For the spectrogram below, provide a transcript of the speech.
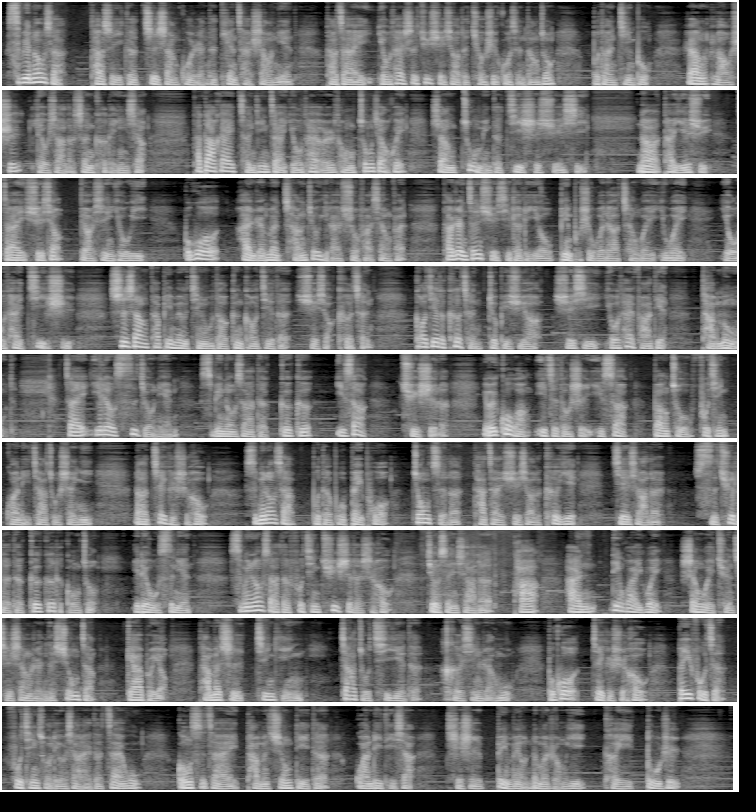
斯宾诺莎。他是一个智商过人的天才少年，他在犹太社区学校的求学过程当中不断进步，让老师留下了深刻的印象。他大概曾经在犹太儿童宗教会向著名的祭师学习，那他也许在学校表现优异，不过和人们长久以来说法相反，他认真学习的理由并不是为了要成为一位犹太祭司。事实上，他并没有进入到更高阶的学校课程。高阶的课程就必须要学习犹太法典 Talmud。在一六四九年，斯宾诺莎的哥哥伊萨克去世了。由于过往一直都是伊萨克帮助父亲管理家族生意，那这个时候，斯宾诺莎不得不被迫终止了他在学校的课业，接下了死去了的哥哥的工作。一六五四年。斯宾诺莎的父亲去世的时候，就剩下了他和另外一位身为全职商人的兄长 Gabriel，他们是经营家族企业的核心人物。不过这个时候，背负着父亲所留下来的债务，公司在他们兄弟的管理底下，其实并没有那么容易可以度日。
